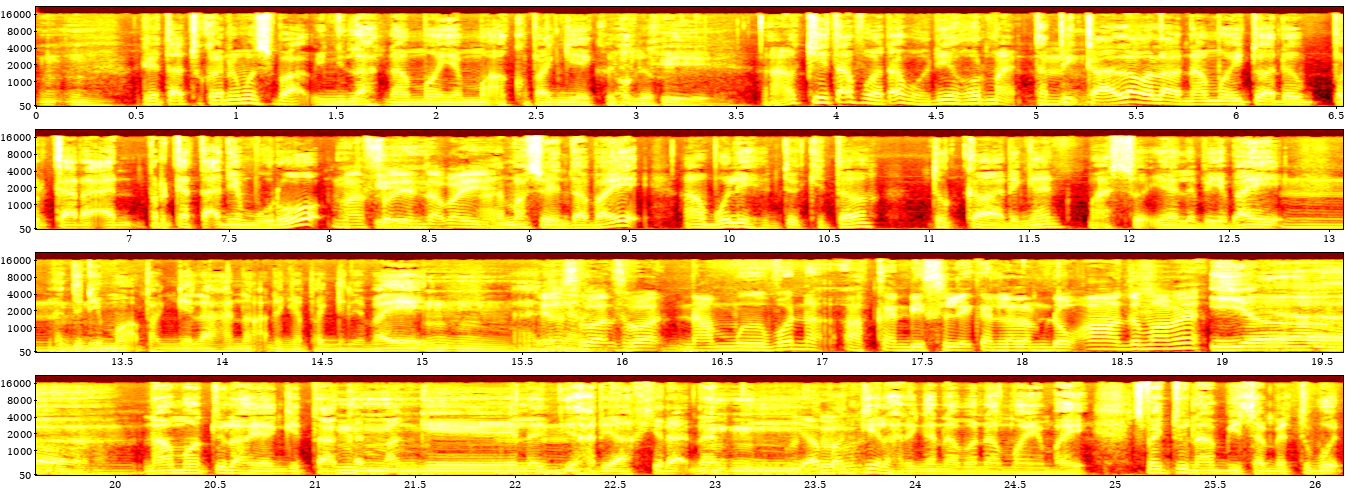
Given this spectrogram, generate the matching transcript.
Mm-mm. Dia tak tukar nama Sebab inilah nama Yang mak aku panggil aku dulu Okey. ha, Okey tak apa tak apa Dia hormat Tapi kalau lah nama itu Ada perkaraan Perkataan yang buruk Maksud Okey. yang tak baik. ha, Maksud yang tak baik ha, Boleh untuk kita Tukar dengan Maksud yang lebih baik Hmm. ha, Jadi mak panggil lah anak Dengan panggilan baik Mm-mm. ha, Ya, sebab sebab nama pun akan diselitkan dalam doa tu Mam eh. Ya Nama itulah yang kita akan panggil Di hari akhirat nanti ya, betul. Panggillah dengan nama-nama yang baik Sebab itu Nabi sampai sebut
